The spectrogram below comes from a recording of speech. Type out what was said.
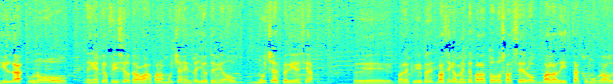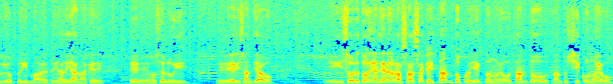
Hilda, uno en este oficio trabaja para mucha gente. Yo he tenido mucha experiencia eh, para escribir básicamente para todos los salseros, baladistas como Braulio, Prisma, Beatriz Adiana, que, eh, José Luis, eh, Eddie Santiago. Y sobre todo en el género de la salsa, que hay tanto proyecto nuevo, tanto, tanto chico nuevo.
